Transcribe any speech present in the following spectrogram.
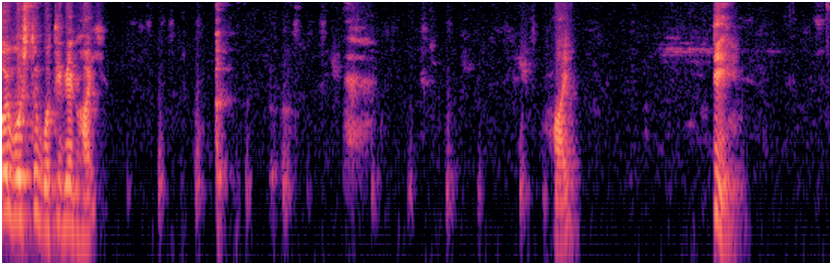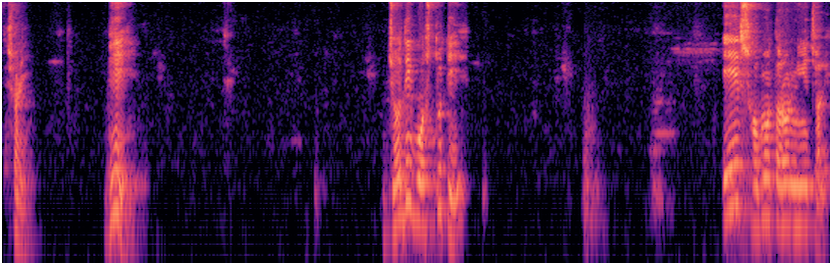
ওই বস্তুর গতিবেগ হয়। হয় টি সরি ভি যদি বস্তুটি এ সমতরণ নিয়ে চলে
